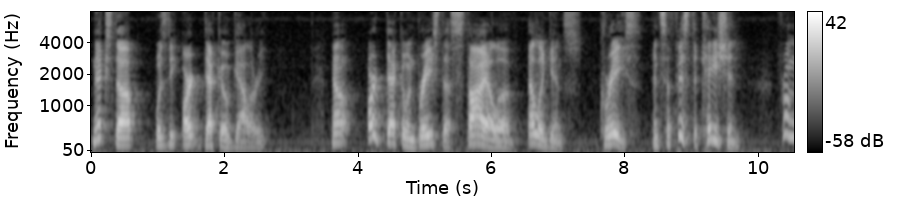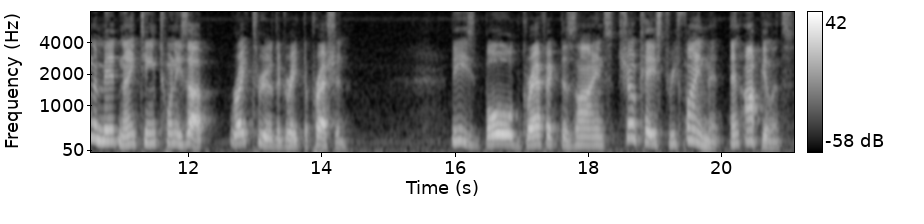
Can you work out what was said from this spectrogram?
Next up was the Art Deco Gallery. Now, Art Deco embraced a style of elegance, grace, and sophistication from the mid 1920s up right through the Great Depression. These bold graphic designs showcased refinement and opulence,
